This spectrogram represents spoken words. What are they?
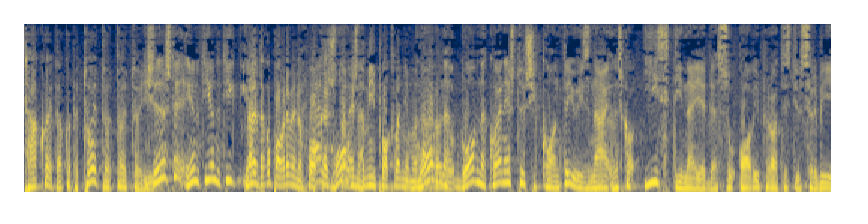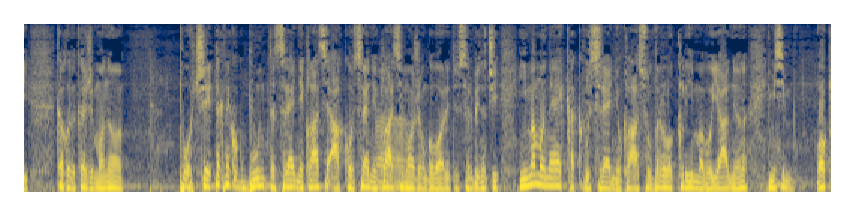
Tako je, tako je. Pa to je to, to je to. I šta znaš šta? I onda ti onda ti Da, da, tako povremeno pokažu to nešto mi poklanjamo govna, narodu. Govna koja nešto još i kontaju i znaju. Znaš kao, istina je da su ovi protesti u Srbiji, kako da kažem, ono, početak nekog bunta srednje klase, ako o srednjoj klasi možemo govoriti u Srbiji. Znači, imamo nekakvu srednju klasu, vrlo klimavu, jadnu, ono, i mislim, ok,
